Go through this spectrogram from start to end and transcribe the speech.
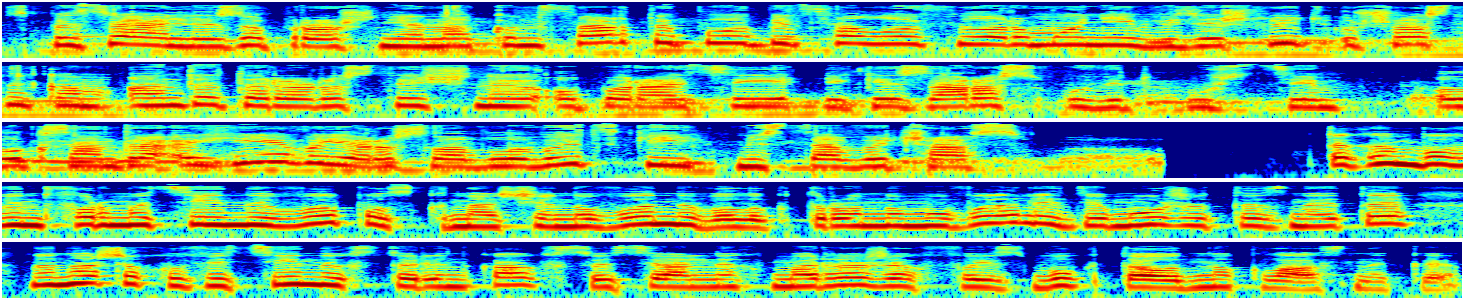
Спеціальні запрошення на концерти пообіцяли у філармонії відійшлють учасникам антитерористичної операції, які зараз у відпустці. Олександра Агієва, Ярослав Левицький. Місцевий час. Таким був інформаційний випуск. Наші новини в електронному вигляді можете знайти на наших офіційних сторінках в соціальних мережах Facebook та Однокласники.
